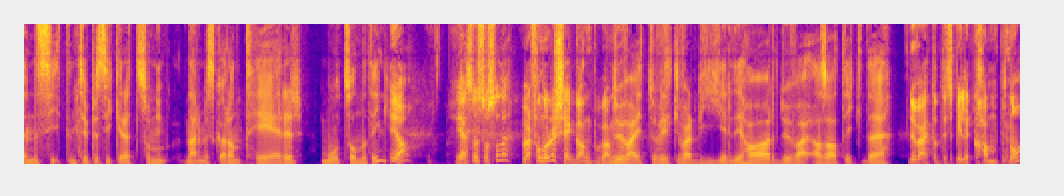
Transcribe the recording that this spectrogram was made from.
en, en type sikkerhet som nærmest garanterer mot sånne ting. Ja, jeg syns også det. I hvert fall når det skjer gang på gang. Du veit jo hvilke verdier de har, du vet, altså at det at de spiller kamp nå,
